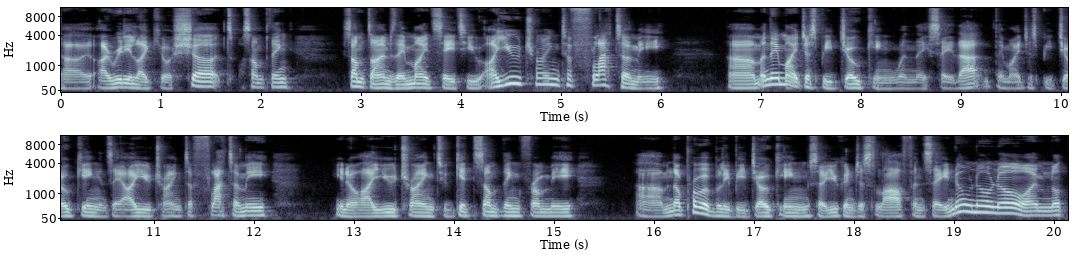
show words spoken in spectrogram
uh, I really like your shirt or something, sometimes they might say to you, are you trying to flatter me? Um, and they might just be joking when they say that. They might just be joking and say, Are you trying to flatter me? You know, are you trying to get something from me? Um, they'll probably be joking, so you can just laugh and say, No, no, no, I'm not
